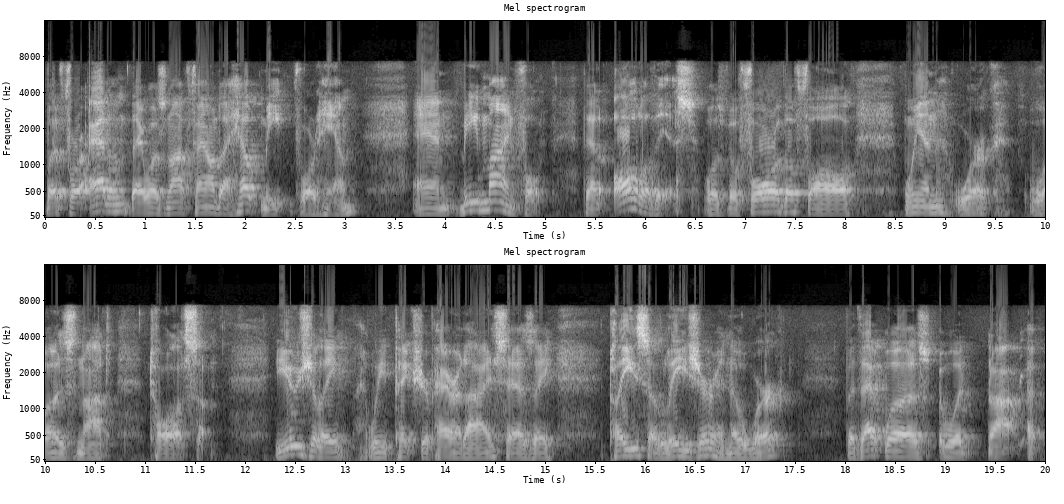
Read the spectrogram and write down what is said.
But for Adam there was not found a helpmeet for him. And be mindful that all of this was before the fall when work was not toilsome. Usually, we picture paradise as a place of leisure and no work, but that was would not uh,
